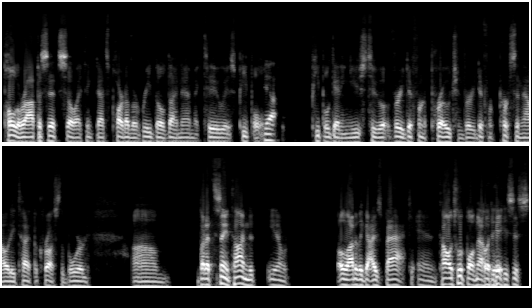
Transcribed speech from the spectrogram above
polar opposites, so I think that's part of a rebuild dynamic too. Is people, yeah. people getting used to a very different approach and very different personality type across the board. Um, but at the same time, that you know, a lot of the guys back and college football nowadays is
